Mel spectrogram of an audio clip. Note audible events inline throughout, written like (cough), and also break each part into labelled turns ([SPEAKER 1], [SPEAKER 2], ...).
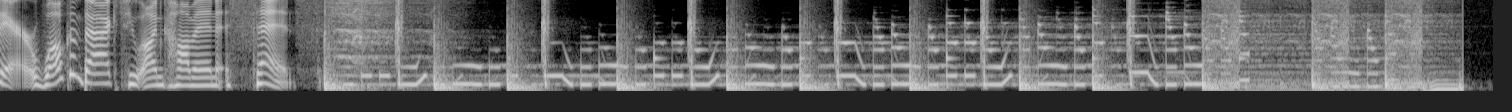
[SPEAKER 1] there. Welcome back to Uncommon Sense.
